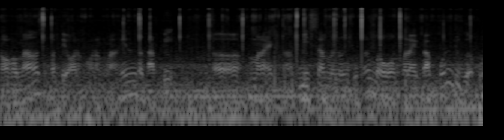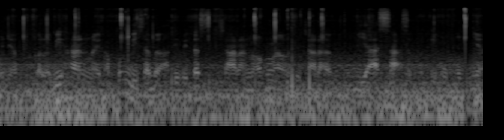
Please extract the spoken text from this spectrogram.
normal seperti orang-orang lain tetapi uh, mereka bisa menunjukkan bahwa mereka pun juga punya kelebihan. Mereka pun bisa beraktivitas secara normal secara biasa seperti umumnya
